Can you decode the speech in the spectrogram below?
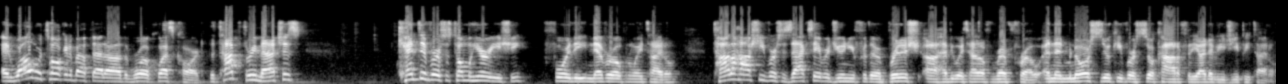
And while we're talking about that, uh, the Royal Quest card, the top three matches: Kenta versus Tomohiro Ishii for the Never Openweight title, Tanahashi versus Zack Sabre Jr. for the British uh, Heavyweight title from Rev Pro, and then Minoru Suzuki versus Okada for the IWGP title.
